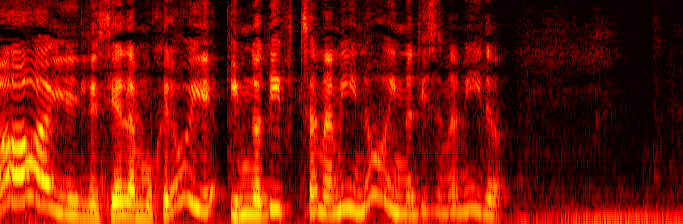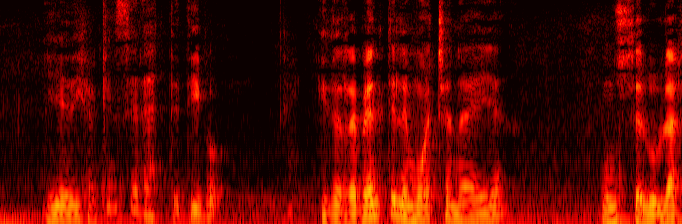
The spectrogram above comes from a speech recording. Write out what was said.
¡Ay! Y le decía a la mujer, oye, hipnotízame a mí, no, hipnotízame a mí. No. Y ella dijo, ¿quién será este tipo? Y de repente le muestran a ella un celular.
